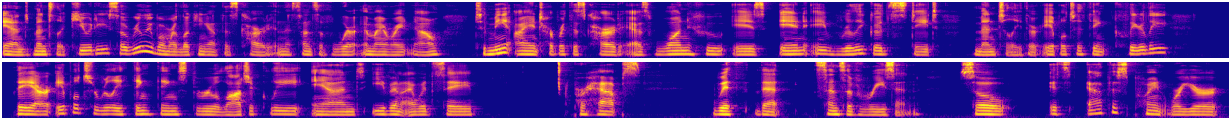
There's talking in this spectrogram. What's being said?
and mental acuity. So, really, when we're looking at this card in the sense of where am I right now, to me, I interpret this card as one who is in a really good state mentally. They're able to think clearly. They are able to really think things through logically and even, I would say, perhaps with that sense of reason. So it's at this point where you're,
